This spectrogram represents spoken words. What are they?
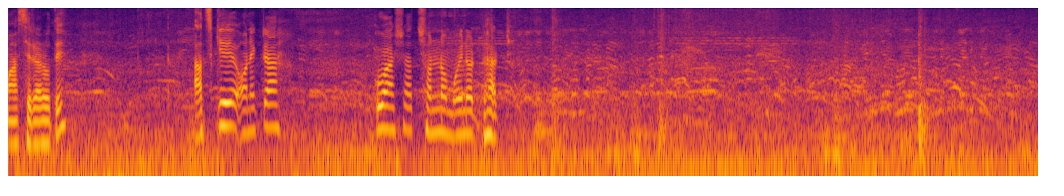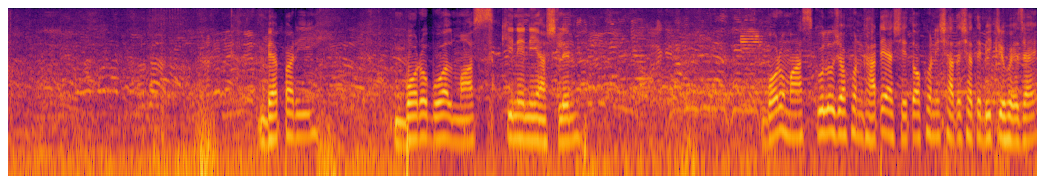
মাছের আড়তে। আজকে অনেকটা কুয়াশাচ্ছন্ন মৈনট ঘাট ব্যাপারী বড় বোয়াল মাছ কিনে নিয়ে আসলেন। বড় মাছগুলো যখন ঘাটে আসে তখনই সাথে সাথে বিক্রি হয়ে যায়।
